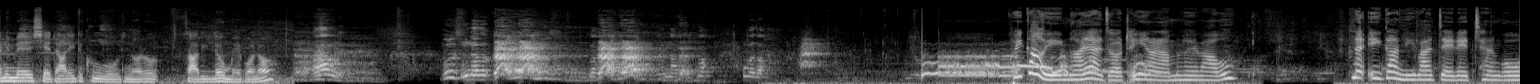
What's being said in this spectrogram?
animal shelter လေးတစ်ခုကိုကျွန်တော်တို့ စပြီးလုပ်မယ်ပေါ့နော် Ah, bueno. Mus, una, dos. Una, dos. ¿Cómo va? ခွေးကောက်ရေး900ကျော်ထိန်းရတာမလွယ်ပါဘူး။နှစ်ဧကနီးပါးကျဲတဲ့ခြံကို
